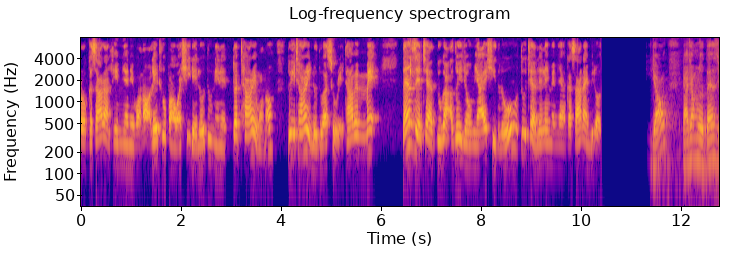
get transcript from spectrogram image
တော့ကစားတာလင်းမြန်နေပေါ့နော်။အလေးထိုးပါဝါရှိတယ်လို့သူ့အနေနဲ့တွက်ထားတယ်ပေါ့နော်။တွေးထားတယ်လို့သူကဆိုတယ်။ဒါပေမဲ့တန်းစင်ထက်သူကအသွေးကြောင့်အများကြီးရှိသလိုသူ့ထက်လင်းလင်းမြန်မြန်ကစားနိုင်ပြီးတော့ဒီ ကြောင့်ဒါကြောင့်မလို့တန်းစီ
